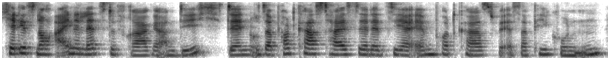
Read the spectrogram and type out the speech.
Ich hätte jetzt noch eine letzte Frage an dich, denn unser Podcast heißt ja der CRM-Podcast für SAP-Kunden.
